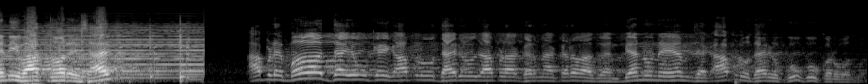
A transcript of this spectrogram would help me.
એની વાત ન રહે સાહેબ. આપણે બધા એવું કહે કે આપણું ધાર્યું આપણા ઘરના કરવા જોઈએ. બેનું ને એમ છે કે આપણું ધાર્યું ઘૂ ઘૂ કરવો જોઈએ.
